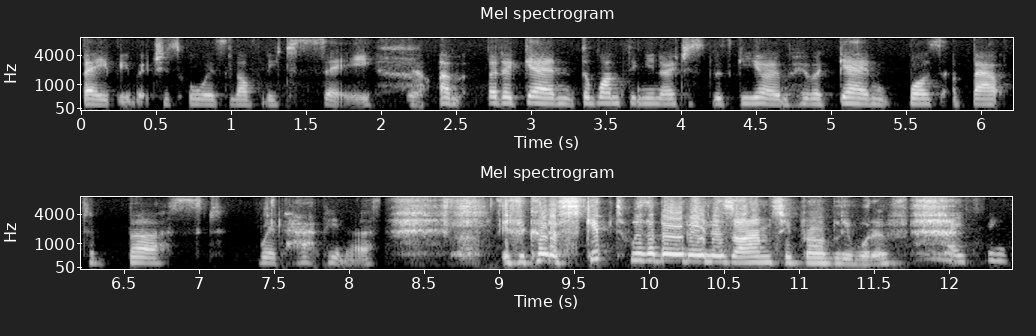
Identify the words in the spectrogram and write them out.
baby, which is always lovely to see. Yeah. Um, but again, the one thing you noticed was Guillaume, who again was about to burst with happiness. If he could have skipped with a baby in his arms, he probably would have. I think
